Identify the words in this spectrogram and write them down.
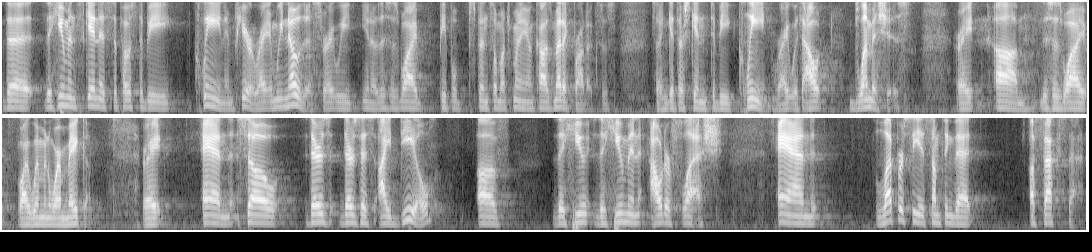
The the human skin is supposed to be clean and pure, right? And we know this, right? We you know, this is why people spend so much money on cosmetic products is so they can get their skin to be clean, right? Without blemishes. Right? Um, this is why why women wear makeup right? And so there's there's this ideal of the hu- the human outer flesh, and leprosy is something that affects that,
